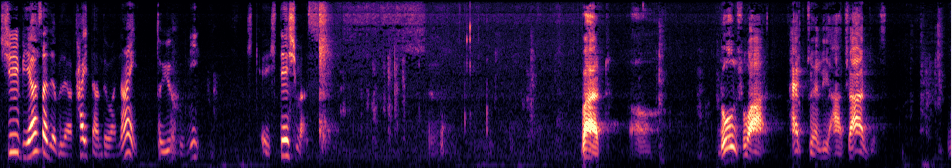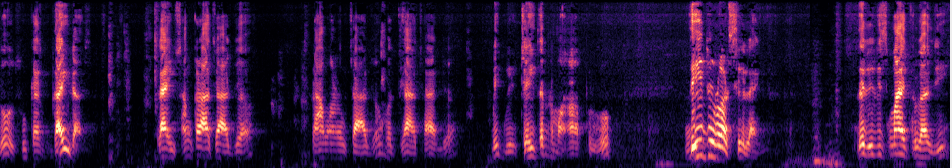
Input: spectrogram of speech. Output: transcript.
シュリビアサデブでは書いたんではないというふうにえ否定します。But uh, those who are actually acharyas, those who can guide us, like Shankaracharya, Ramanujacharya, Madhyacharya, big, big Chaitanya Mahaprabhu, they do not say like that. That it is mythology,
